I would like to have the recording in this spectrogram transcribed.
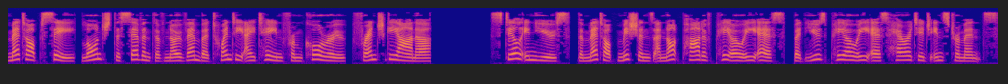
METOP C, launched 7 November 2018 from Kourou, French Guiana. Still in use, the METOP missions are not part of POES, but use POES heritage instruments.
